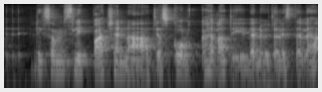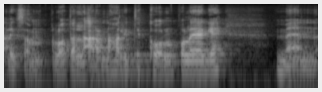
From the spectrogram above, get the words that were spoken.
eh, liksom slippa känna att jag skolkar hela tiden utan istället ha liksom låta lärarna ha lite koll på läget. Men,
